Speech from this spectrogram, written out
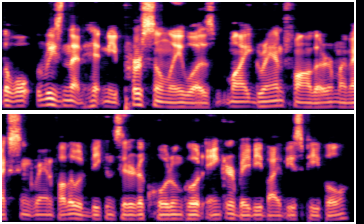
the w- reason that hit me personally was my grandfather, my Mexican grandfather, would be considered a quote unquote anchor baby by these people.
